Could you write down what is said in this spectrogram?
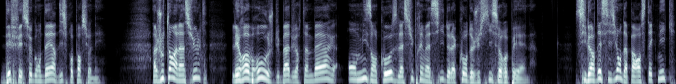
d'effets secondaires disproportionnés. Ajoutant à l'insulte, les robes rouges du Bade-Württemberg ont mis en cause la suprématie de la Cour de justice européenne. Si leur décision d'apparence technique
